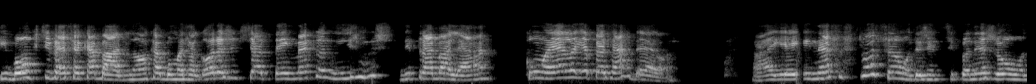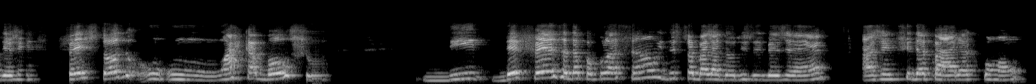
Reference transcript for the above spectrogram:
Que bom que tivesse acabado, não acabou, mas agora a gente já tem mecanismos de trabalhar com ela e apesar dela. Aí, aí, nessa situação, onde a gente se planejou, onde a gente fez todo um, um arcabouço de defesa da população e dos trabalhadores do IBGE, a gente se depara com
